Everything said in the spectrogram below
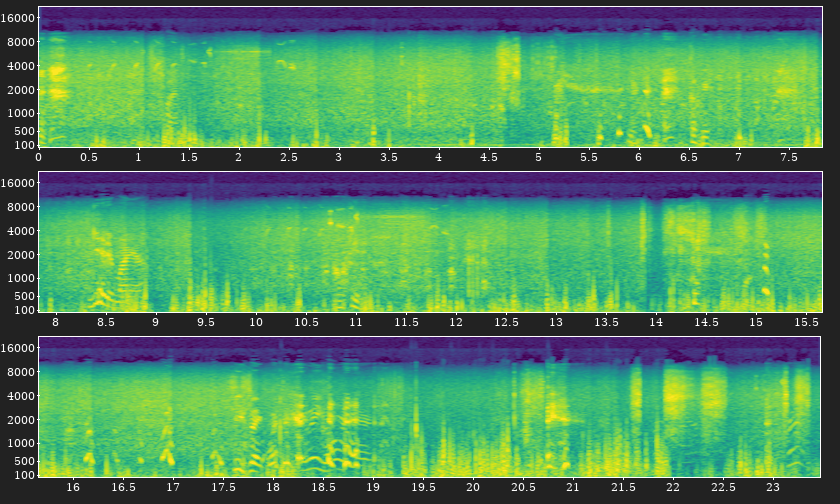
It's Get it. Get it, Maya. Go get it. She's like, what's it doing over there?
